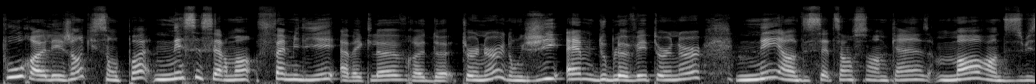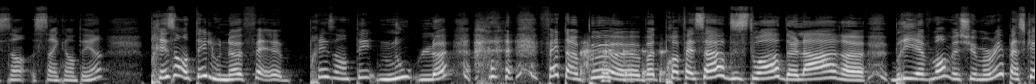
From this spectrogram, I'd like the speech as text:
pour euh, les gens qui sont pas nécessairement familiers avec l'œuvre de Turner, donc J.M.W. Turner, né en 1775, mort en 1851, présentez-nous fait, euh, présentez-nous le. Faites un peu euh, votre professeur d'histoire de l'art brièvement, Monsieur Murray, parce que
